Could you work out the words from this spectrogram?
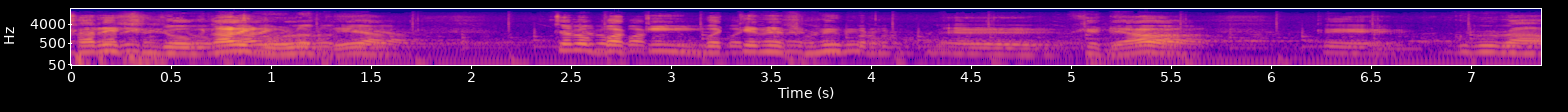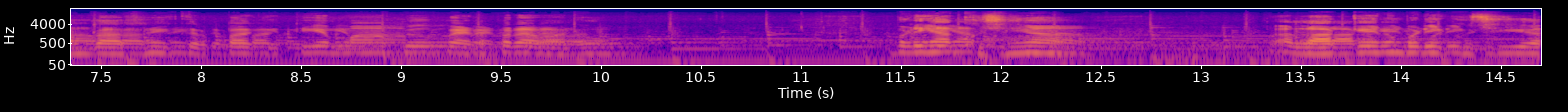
ਸਾਰੀ ਸੰਯੋਗ ਨਾਲ ਹੀ ਗੋਲ ਹੁੰਦੇ ਆ। ਚਲੋ ਬਾਕੀ ਬੱਚੇ ਨੇ ਸੁਣੀ ਖੇਡਿਆ ਵਾ ਤੇ ਗੁਰੂ ਰਾਮਦਾਸ ਨੇ ਕਿਰਪਾ ਕੀਤੀ ਹੈ, ਮਾਂ ਪਿਓ, ਭੈਣ ਭਰਾਵਾਂ ਨੂੰ। ਬੜੀਆਂ ਖੁਸ਼ੀਆਂ, ਇਲਾਕੇ ਨੂੰ ਬੜੀ ਖੁਸ਼ੀ ਆ,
